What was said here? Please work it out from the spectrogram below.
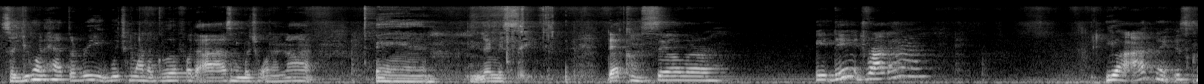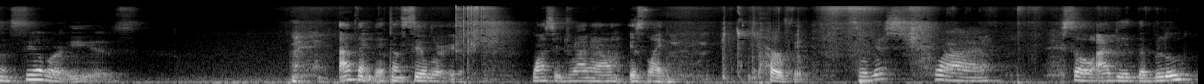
So you're going to have to read which one are good for the eyes and which one are not. And let me see. That concealer, it did dry down. Yeah, I think this concealer is, I think that concealer is, once it dry down, it's like perfect. So let's try, so I did the blue,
